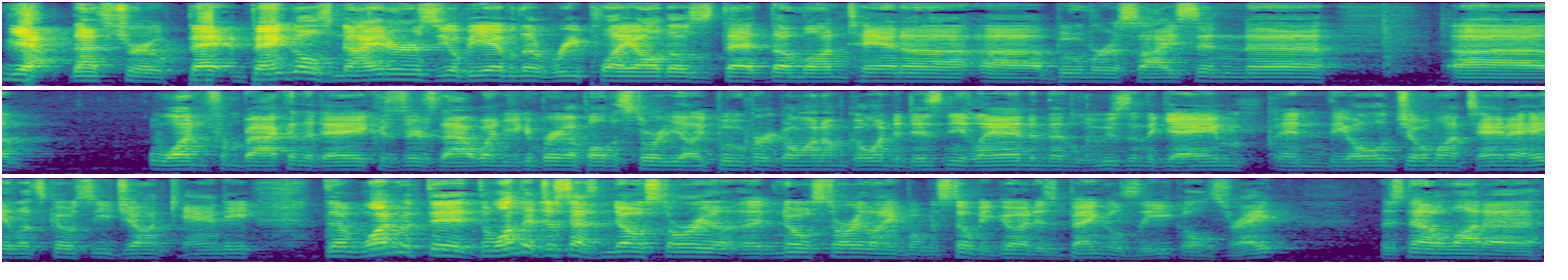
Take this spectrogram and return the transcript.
Yeah, that's true. Bengals Niners, you'll be able to replay all those that the Montana uh, Boomer Esiason uh, uh, one from back in the day because there's that one. You can bring up all the story like Boomer going, I'm going to Disneyland and then losing the game, and the old Joe Montana, hey, let's go see John Candy. The one with the the one that just has no story, uh, no storyline, but would still be good is Bengals Eagles, right? There's not a lot of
